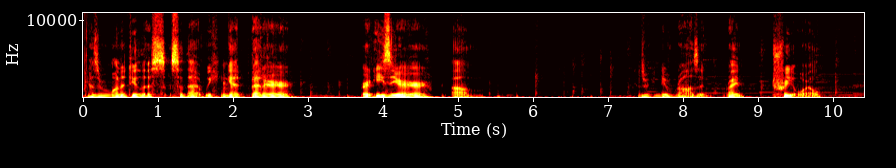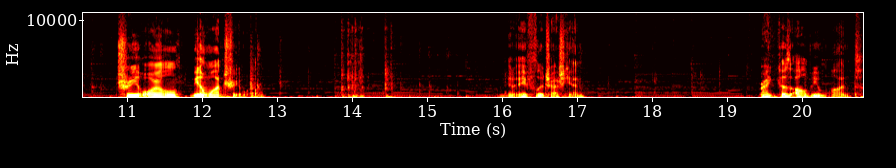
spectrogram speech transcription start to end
Because we want to do this so that we can get better or easier um, because we can do rosin, right? Tree oil. Tree oil, we don't want tree oil. Get a fluid trash can. Right? Because all we want.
